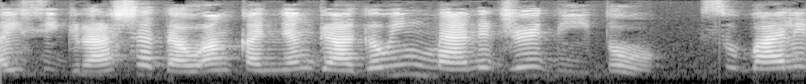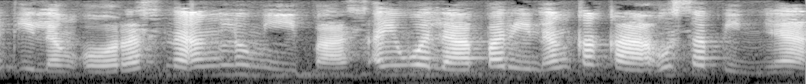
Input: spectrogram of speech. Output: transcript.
ay si Gracia daw ang kanyang gagawing manager dito. Subalit ilang oras na ang lumipas ay wala pa rin ang kakausapin niya.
